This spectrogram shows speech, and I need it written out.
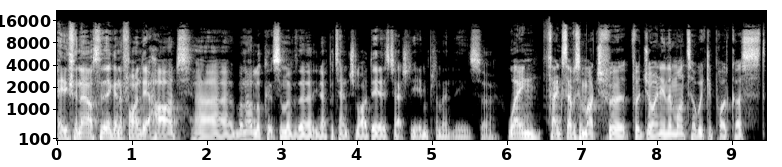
anything else. I think they're going to find it hard uh, when I look at some of the you know potential ideas to actually implement these. So Wayne, thanks ever so much for for joining the Montel Weekly podcast.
